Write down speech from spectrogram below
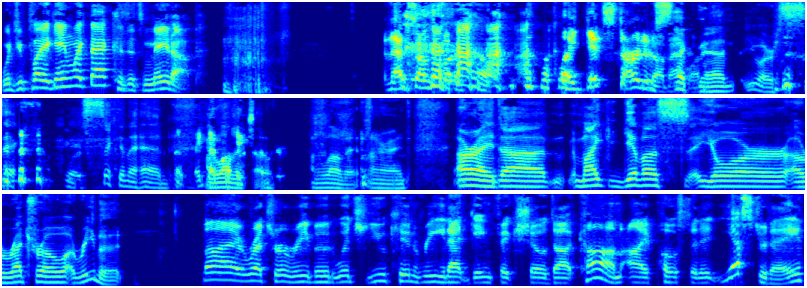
Would you play a game like that? Because it's made up. That sounds fun. like get started You're on sick, that one. man. You are sick. you are sick in the head. Take I love it. Though. I love it. All right, all right. Uh, Mike, give us your uh, retro reboot. My retro reboot, which you can read at gamefixshow.com. I posted it yesterday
